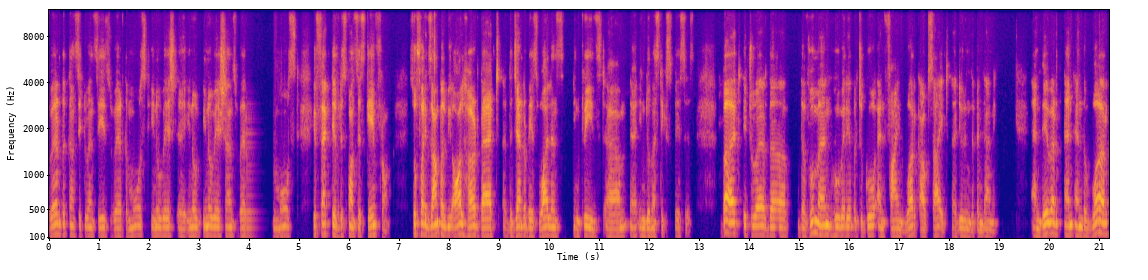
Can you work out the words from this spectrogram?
were the constituencies where the most innovation, uh, inno innovations, where most effective responses came from. So for example, we all heard that the gender-based violence increased um, uh, in domestic spaces, but it were the, the women who were able to go and find work outside uh, during the pandemic. And they were, and, and the work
